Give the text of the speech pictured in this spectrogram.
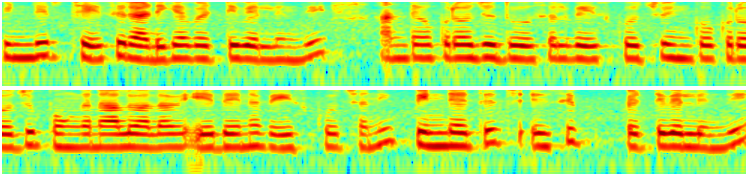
పిండి చేసి రెడీగా పెట్టి వెళ్ళింది. అంటే ఒకరోజు దోశలు వేసుకోవచ్చు ఇంకొక రోజు పొంగనాలు అలా ఏదైనా వేసుకోవచ్చు అని పిండి అయితే చేసి పెట్టి వెళ్ళింది.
